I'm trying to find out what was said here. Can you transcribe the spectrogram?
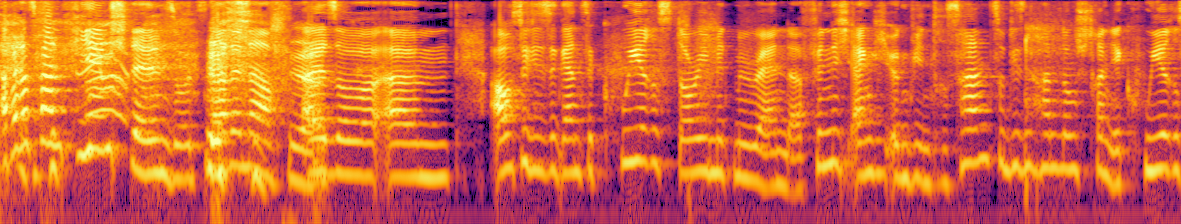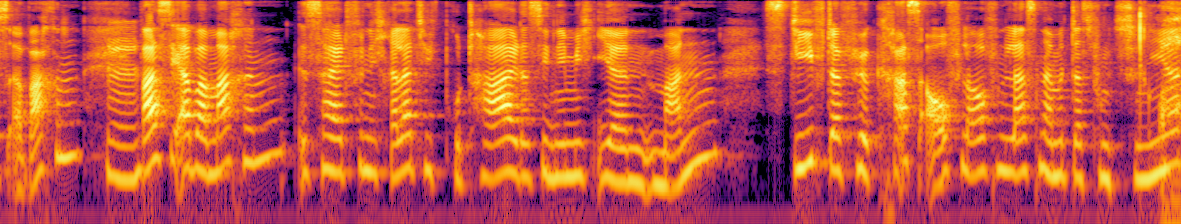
aber das war an vielen Stellen so. It's Not Enough. Also ähm, auch so diese ganze queere Story mit Miranda finde ich eigentlich irgendwie interessant, so diesen Handlungsstrang, ihr queeres Erwachen. Hm. Was sie aber machen, ist halt, finde ich, relativ brutal, dass sie nämlich ihren Mann Steve dafür krass auflaufen lassen, damit das funktioniert.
